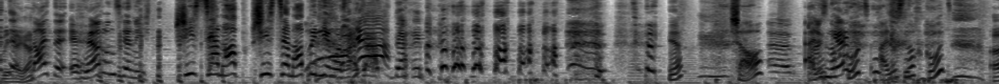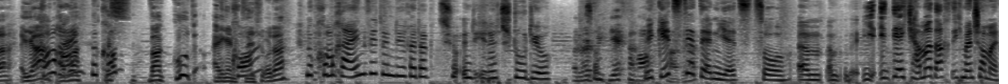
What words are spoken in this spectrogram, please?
schwer, ja? Leute, er hört uns ja nicht. Schießt ihm ab, schießt ihm ab mit irgendwas. Ja! ja? Schau, alles noch gut, alles noch gut. Äh, ja, Komm rein, aber komm. das war gut eigentlich, Komm. oder? Na komm rein wieder in die Redaktion, in, in ins Studio. Also, So. Wie geht's dir denn jetzt so? Ähm, ähm, ich ich habe mir gedacht, ich meine, schau mal,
